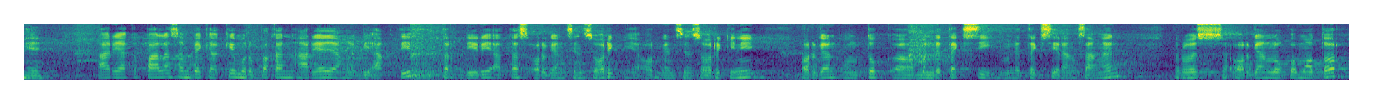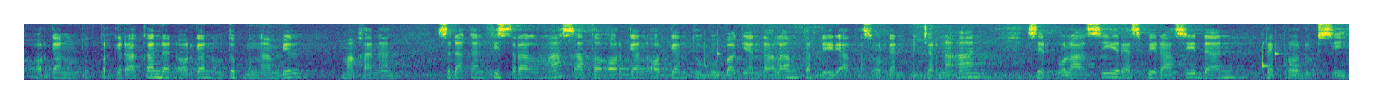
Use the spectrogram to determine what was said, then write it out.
ya. Area kepala sampai kaki merupakan area yang lebih aktif, terdiri atas organ sensorik. Ya, organ sensorik ini organ untuk uh, mendeteksi mendeteksi rangsangan terus organ lokomotor organ untuk pergerakan dan organ untuk mengambil makanan sedangkan visceral mass atau organ-organ tubuh bagian dalam terdiri atas organ pencernaan, sirkulasi, respirasi dan reproduksi.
